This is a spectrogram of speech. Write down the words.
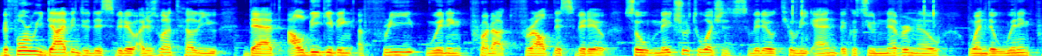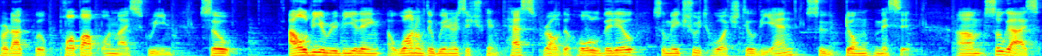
Before we dive into this video, I just want to tell you that I'll be giving a free winning product throughout this video. So make sure to watch this video till the end because you never know when the winning product will pop up on my screen. So I'll be revealing uh, one of the winners that you can test throughout the whole video. So make sure to watch till the end so you don't miss it. Um, so guys,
